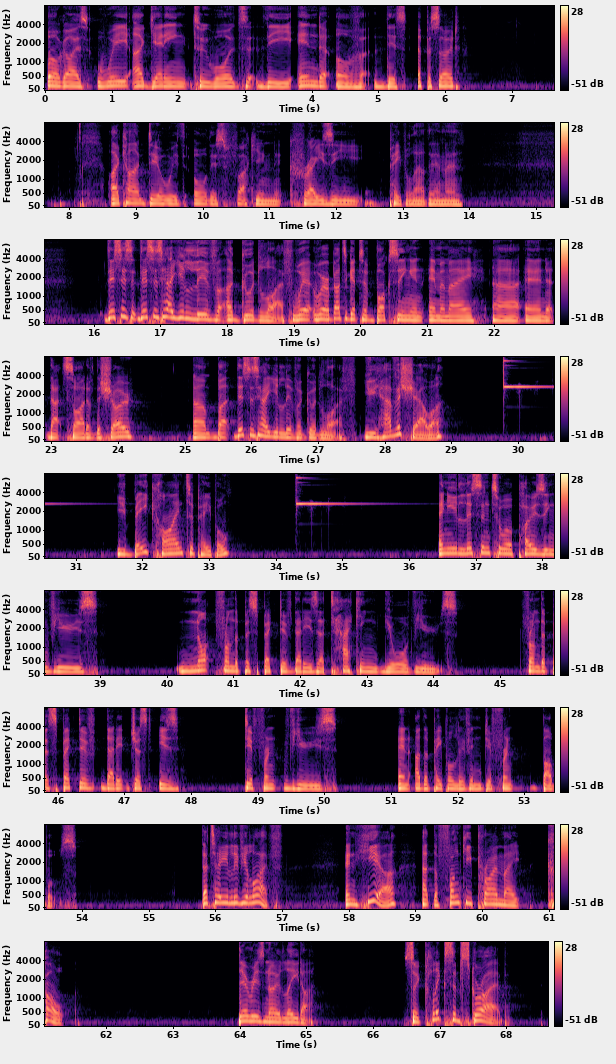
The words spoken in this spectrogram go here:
Well, guys, we are getting towards the end of this episode. I can't deal with all this fucking crazy people out there, man. This is this is how you live a good life. We're we're about to get to boxing and MMA. uh, and that side of the show. Um, but this is how you live a good life. You have a shower. You be kind to people. And you listen to opposing views not from the perspective that is attacking your views, from the perspective that it just is different views and other people live in different bubbles. That's how you live your life. And here at the Funky Primate cult, there is no leader. So click subscribe.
